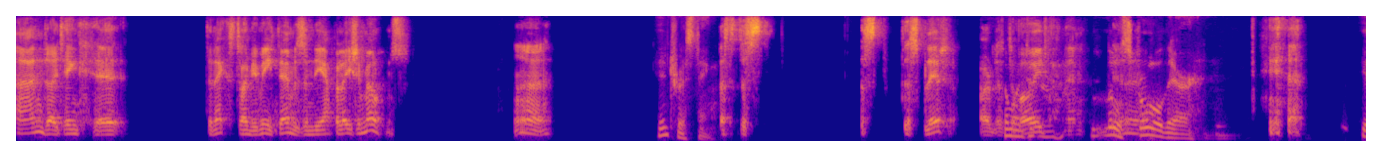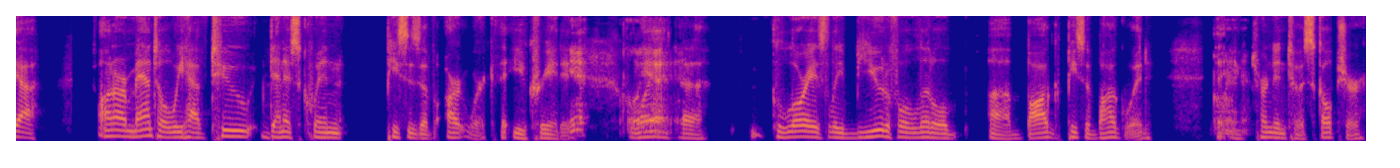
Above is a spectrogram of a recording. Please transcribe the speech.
And I think uh, the next time you meet them is in the Appalachian Mountains. Uh, Interesting. that's the, the, the split or the Someone divide. a then- Little Yeah. stroll there. yeah. Yeah. On our mantle, we have two Denis Quinn pieces of artwork that you created. Yeah. Oh, One yeah. a gloriously beautiful little uh, bog piece of bogwood that Oh, you turned into a sculpture,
